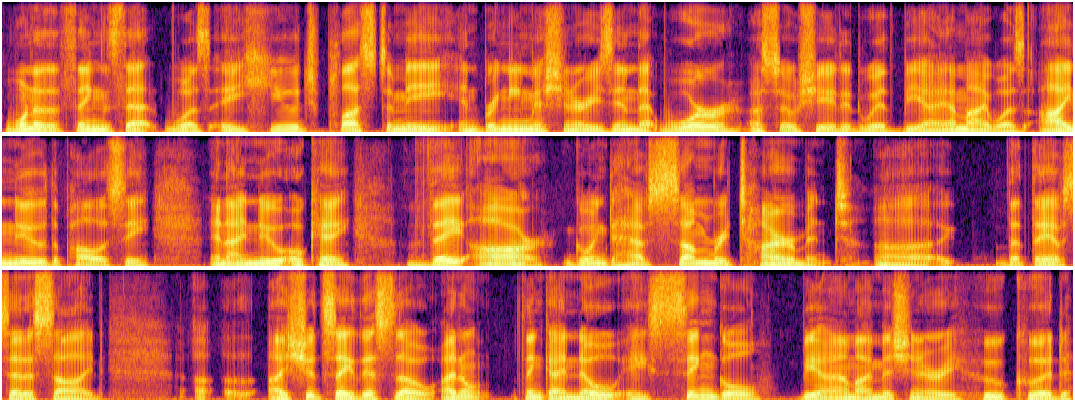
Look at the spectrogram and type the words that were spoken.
one of the things that was a huge plus to me in bringing missionaries in that were associated with BIMI was I knew the policy, and I knew okay, they are going to have some retirement uh, that they have set aside. Uh, I should say this though, I don't think I know a single BIMI missionary who could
